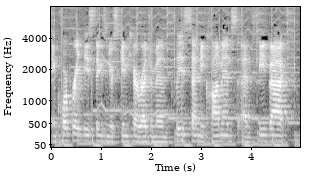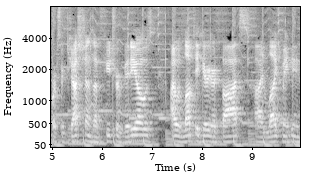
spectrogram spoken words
Incorporate these things in your skincare regimen. Please send me comments and feedback or suggestions on future videos. I would love to hear your thoughts. I like making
